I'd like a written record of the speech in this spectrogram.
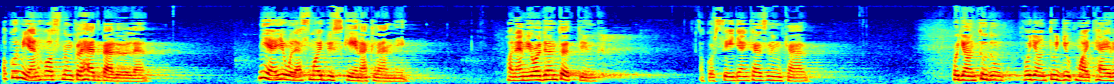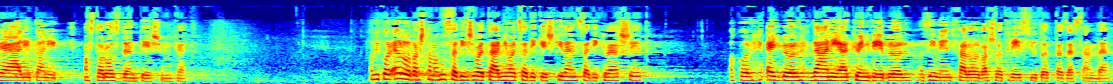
akkor milyen hasznunk lehet belőle? Milyen jó lesz majd büszkének lenni? Ha nem jól döntöttünk, akkor szégyenkeznünk kell. Hogyan, tudunk, hogyan tudjuk majd helyreállítani azt a rossz döntésünket? Amikor elolvastam a 20. Zsoltár 8. és 9. versét, akkor egyből Dániel könyvéből az imént felolvasott rész jutott az eszembe.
